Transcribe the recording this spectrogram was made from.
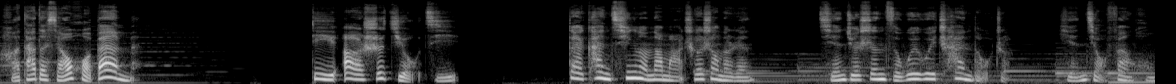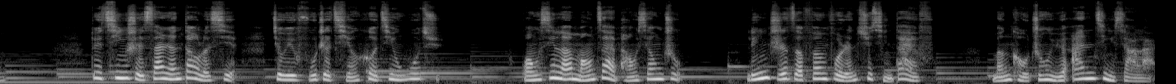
和他的小伙伴们。第二十九集，待看清了那马车上的人，钱觉身子微微颤抖着，眼角泛红，对清水三人道了谢，就欲扶着钱鹤进屋去。广兴兰忙在旁相助。林直则吩咐人去请大夫，门口终于安静下来。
